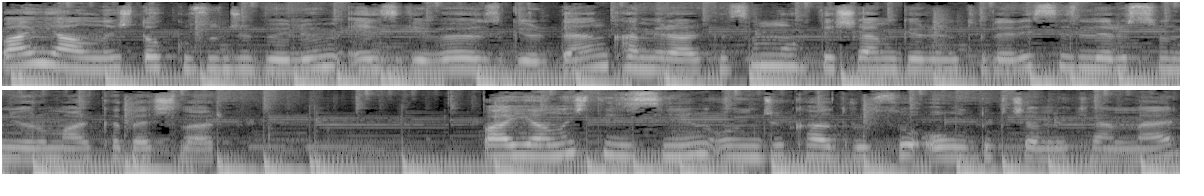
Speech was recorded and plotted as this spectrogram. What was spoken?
Bay Yanlış 9. bölüm Ezgi ve Özgür'den kamera arkası muhteşem görüntüleri sizlere sunuyorum arkadaşlar. Bay Yanlış dizisinin oyuncu kadrosu oldukça mükemmel.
